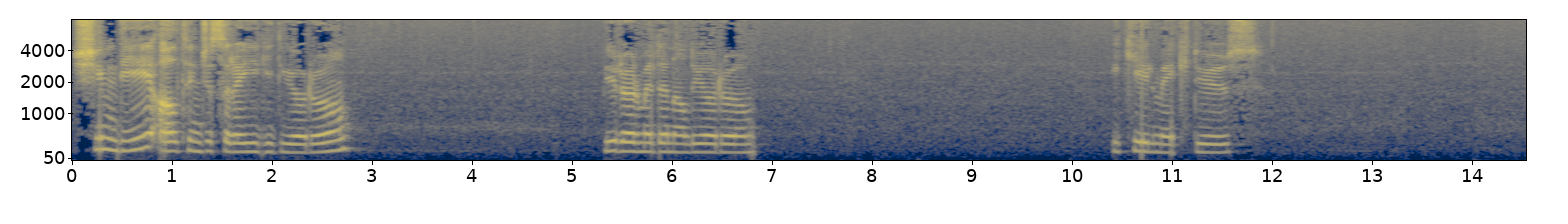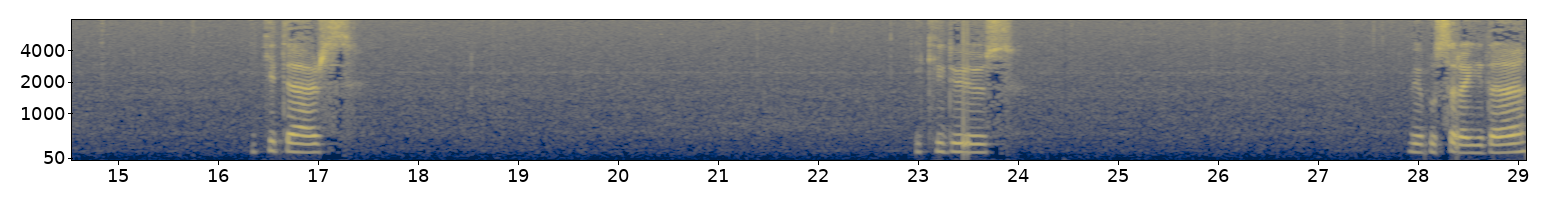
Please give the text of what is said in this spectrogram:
Şimdi altıncı sırayı gidiyorum. Bir örmeden alıyorum. iki ilmek düz ters iki düz ve bu sırayı da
